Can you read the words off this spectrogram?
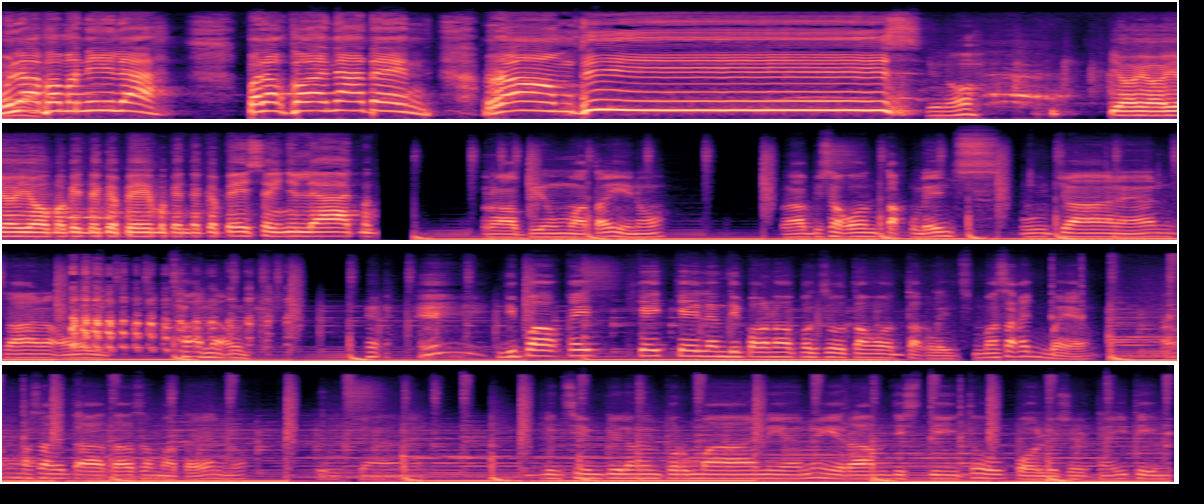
Mula pa Manila. Palakpakan natin, Ramdis! You know? Yo yo yo yo magandang gabi magandang gabi sa inyo lahat Mag- Grabe yung mata, eh, no? Grabe sa contact lens. Pucha na yan. Sana all. Sana all. Hindi pa, kahit, kahit kailan di pa ako nakapagsuot ng contact lens. Masakit ba yan? Ako masakit ata sa mata yan, no? Pucha na. Simple, simple lang yung porma ni ano, eh, Ramdis dito. Polo shirt na itim.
